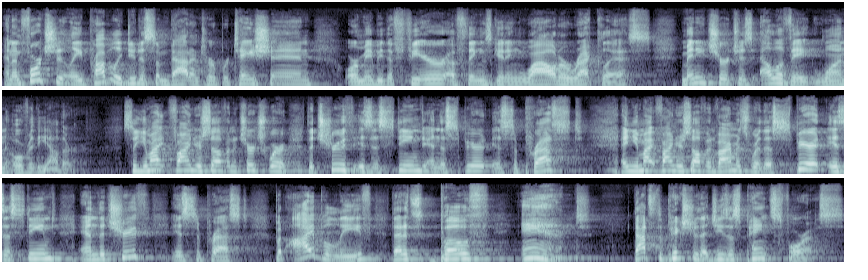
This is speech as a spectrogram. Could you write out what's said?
And unfortunately, probably due to some bad interpretation or maybe the fear of things getting wild or reckless, many churches elevate one over the other. So you might find yourself in a church where the truth is esteemed and the spirit is suppressed. And you might find yourself in environments where the spirit is esteemed and the truth is suppressed. But I believe that it's both and. That's the picture that Jesus paints for us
